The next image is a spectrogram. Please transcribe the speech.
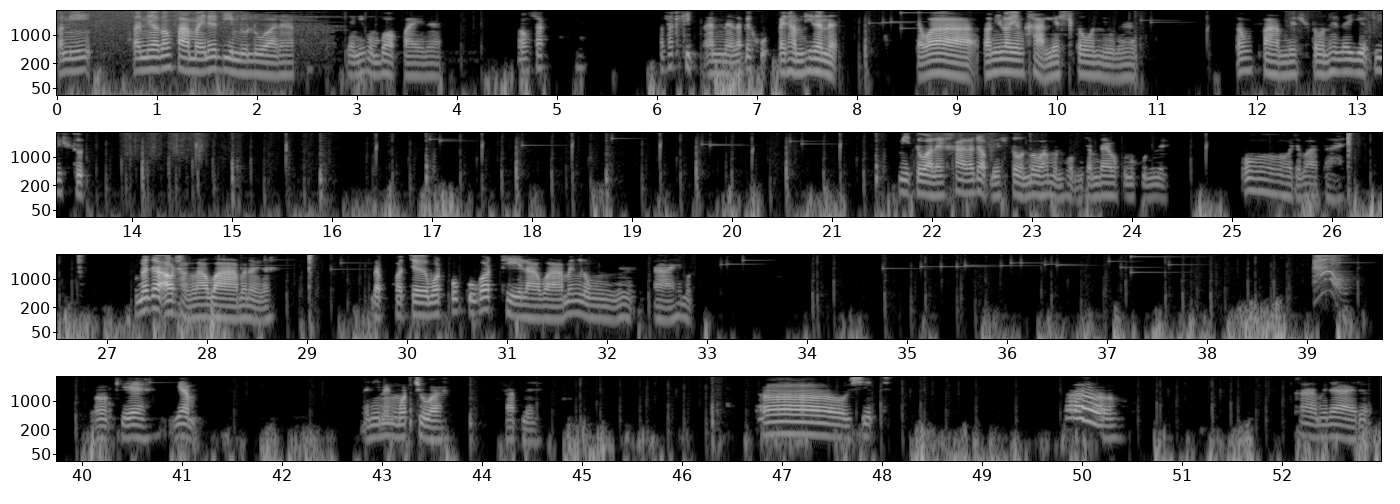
ตอนนี้ตอนนี้เราต้องฟาร์มไมเดอร์ดีมรัวๆนะครับ อย่างที่ผมบอกไปนะครับเอาสักเอาสักสิบอันนะแล้วไปไปทำที่นั่นน่ะ แต่ว่าตอนนี้เรายังขาดเลสโตนอยู่นะครับ ต้องฟาร์มเลสโตนให้ได้เยอะที่สุดมีตัวอะไรฆ่าแล้วดรอปเลสโตนป่าวะเหมือนผมจำได้ว่าคุ้นๆเลย โอ้จะบ้าตาย ผมน่าจะเอาถังลาวามาหน่อยนะ แบบพอเจอมดปุ๊บกูก็เทลาวาแม่งลงเนี่ยตายให้หมดโอเค เยี่ยม อันนี้แม่งมดชัวร์ชัดเลยโอ้ shit โอ้ฆ่าไม่ได้ด้วย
